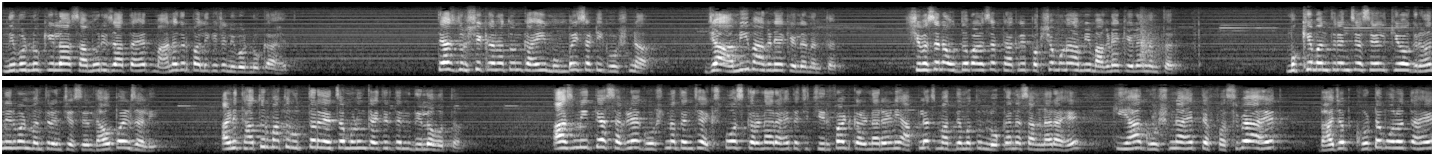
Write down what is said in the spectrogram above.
निवडणुकीला सामोरी जात आहेत महानगरपालिकेच्या निवडणुका आहेत. त्याच दृष्टिकोनातून काही मुंबईसाठी घोषणा ज्या आम्ही मागण्या केल्यानंतर शिवसेना उद्धव बाळासाहेब ठाकरे पक्ष म्हणून आम्ही मागण्या केल्यानंतर मुख्यमंत्र्यांची असेल किंवा गृहनिर्माण मंत्र्यांची असेल धावपळ झाली आणि थातूर मातूर उत्तर द्यायचं म्हणून काहीतरी त्यांनी दिलं होतं. आज मी त्या सगळ्या घोषणा त्यांच्या एक्सपोज करणार आहे त्याची चिरफाट करणार आहे आणि आपल्याच माध्यमातून लोकांना सांगणार आहे की ह्या घोषणा आहेत त्या फसव्या आहेत भाजप खोटं बोलत आहे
